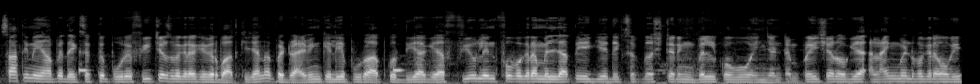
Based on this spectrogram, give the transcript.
साथ ही में यहाँ पे देख सकते हो पूरे फीचर्स वगैरह की अगर बात की जाए ना, फिर ड्राइविंग के लिए पूरा आपको दिया गया फ्यूल इन्फो वगैरह मिल जाती है। ये देख सकते हो स्टेयरिंग व्हील को वो इंजन टेम्परेचर हो गया अलाइनमेंट वगैरह होगी।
